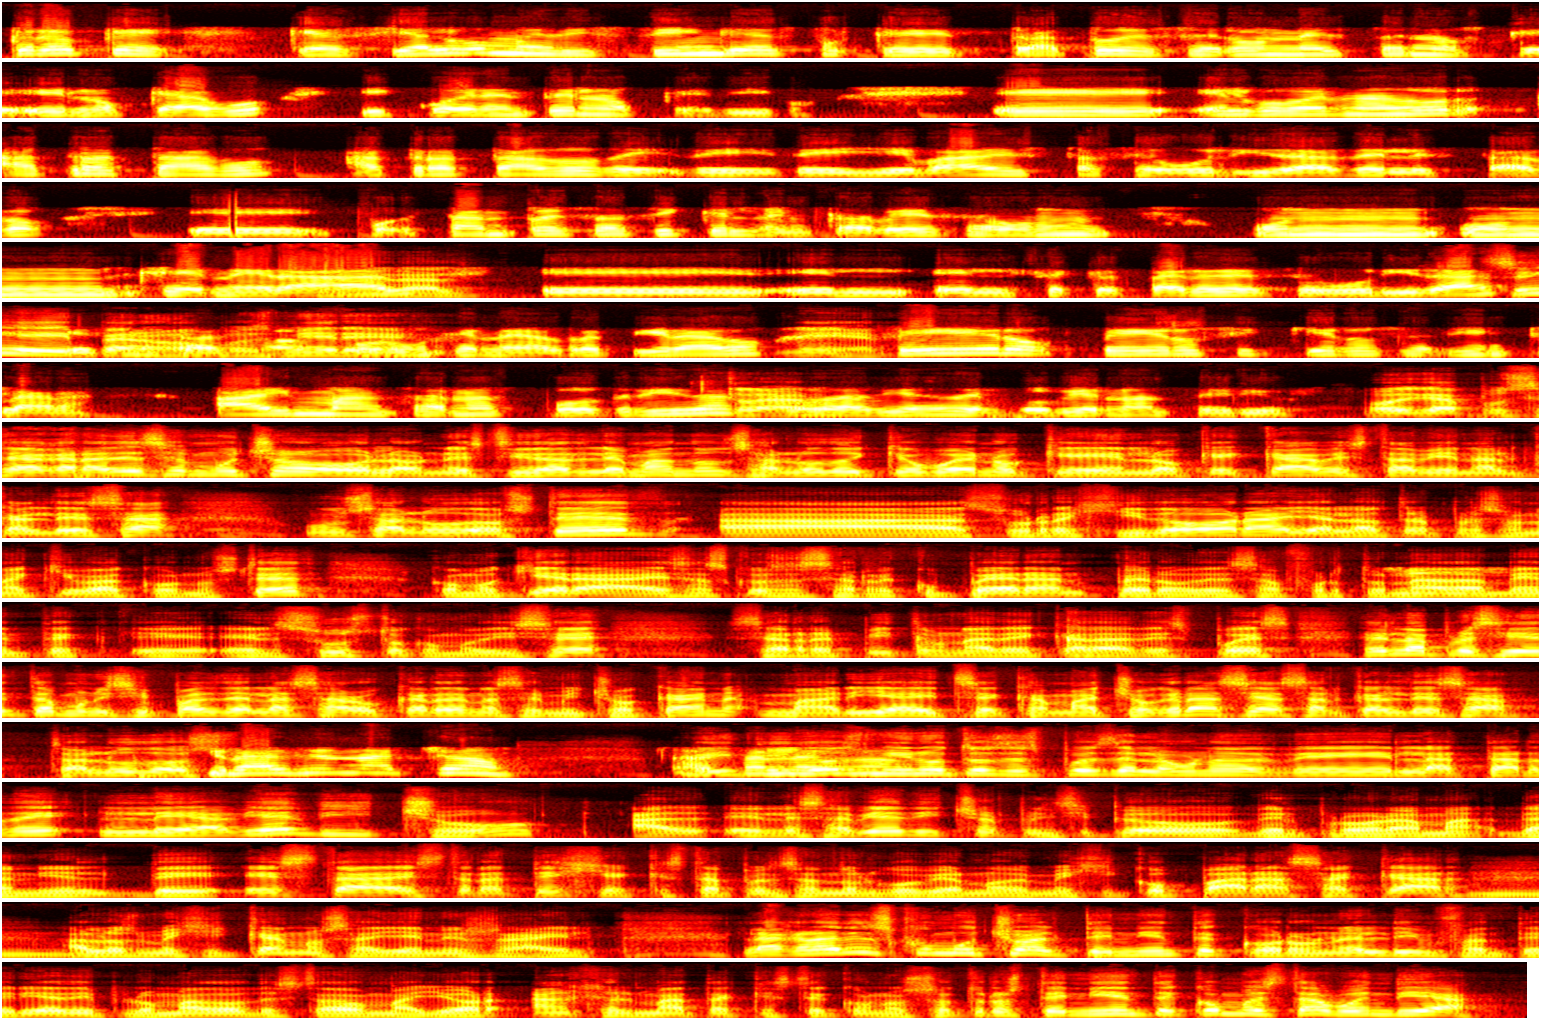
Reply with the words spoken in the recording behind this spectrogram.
Creo que, que si algo me distingue es porque trato de ser honesta en, los que, en lo que hago y coherente en lo que digo. Eh, el gobernador ha tratado, ha tratado de, de- de llevar esta seguridad del Estado, eh, por- tanto es así que lo encabeza un, un, un general, General. eh, el, el secretario de seguridad, Sí, es pero, pues, mire. por un general retirado, Mire. pero, pero sí quiero ser bien clara, hay manzanas podridas Claro. todavía del gobierno anterior. Oiga, pues se agradece mucho la honestidad. Le mando un saludo y qué bueno que en lo que cabe está bien, alcaldesa. Un saludo a usted, a su regidora y a la otra persona que iba con usted. Como quiera, esas cosas se recuperan, pero desafortunadamente eh, el susto, como dice, se repite una década después. Es la presidenta municipal de Lázaro Cárdenas en Michoacán, María Itze Camacho. Gracias, alcaldesa. Saludos. Gracias, Nacho. Hasta 22 luego. minutos después de la una de la tarde, le había dicho, al- eh, les había dicho al principio del programa, Daniel, de esta estrategia que está pensando el gobierno de México para sacar a los mexicanos allá en Israel. Le agradezco mucho al teniente coronel de infantería diplomado de Estado Mayor, Ángel Mata, que esté con nosotros. Teniente, ¿cómo está? Buen día.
